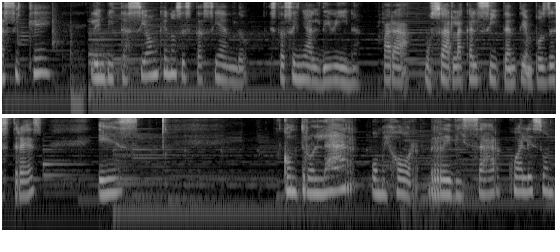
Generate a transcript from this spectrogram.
Así que la invitación que nos está haciendo esta señal divina para usar la calcita en tiempos de estrés es controlar o mejor, revisar cuáles son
